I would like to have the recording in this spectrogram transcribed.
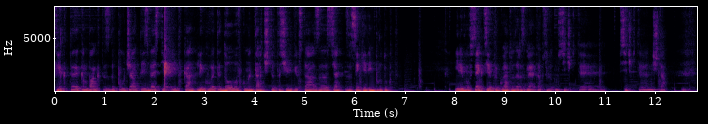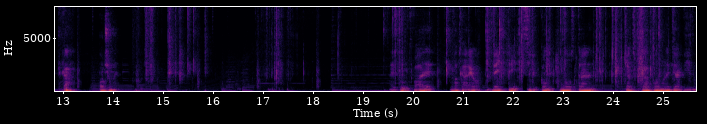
кликате към банката, за да получавате известия и така. Линковете долу в коментарчетата ще ви ги оставя за всеки един продукт. Или в секцията, която да разгледате абсолютно всичките, всичките неща. Така, почваме. Ето, това е вакарела. 2.3 силикон, много странен. Чак в такава форма не бях виждал.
